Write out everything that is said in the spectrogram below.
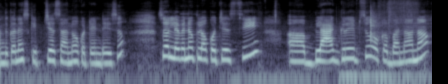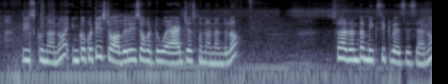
అందుకనే స్కిప్ చేశాను ఒక ten days so eleven o'clock వచ్చేసి బ్లాక్ గ్రేప్స్ ఒక బనానా తీసుకున్నాను. ఇంకొకటి స్ట్రాబెర్రీస్ ఒక టూ యాడ్ చేసుకున్నాను అందులో. సో అదంతా మిక్సీకి వేసేసాను.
